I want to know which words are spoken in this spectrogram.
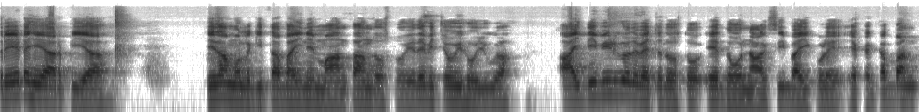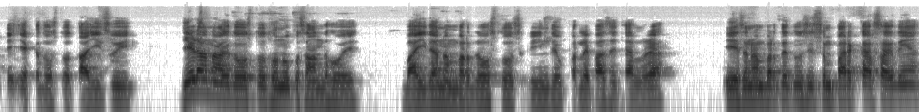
63000 ਰੁਪਿਆ ਇਹਦਾ ਮੁੱਲ ਕੀਤਾ ਬਾਈ ਨੇ ਮਾਨਤਾਨ ਦੋਸਤੋ ਇਹਦੇ ਵਿੱਚੋਂ ਵੀ ਹੋ ਜਾਊਗਾ। ਅੱਜ ਦੀ ਵੀਡੀਓ ਦੇ ਵਿੱਚ ਦੋਸਤੋ ਇਹ ਦੋ ਨਾਗ ਸੀ ਬਾਈ ਕੋਲੇ ਇੱਕ ਗੱਬਨ ਤੇ ਇੱਕ ਦੋਸਤੋ ਤਾਜੀ ਸੂਈ। ਜਿਹੜਾ ਨਾਗ ਦੋਸਤੋ ਤੁਹਾਨੂੰ ਪਸੰਦ ਹੋਏ ਬਾਈ ਦਾ ਨੰਬਰ ਦੋਸਤੋ ਸਕਰੀਨ ਦੇ ਉੱਪਰਲੇ ਪਾਸੇ ਚੱਲ ਰਿਹਾ। ਇਸ ਨੰਬਰ ਤੇ ਤੁਸੀਂ ਸੰਪਰਕ ਕਰ ਸਕਦੇ ਆ।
